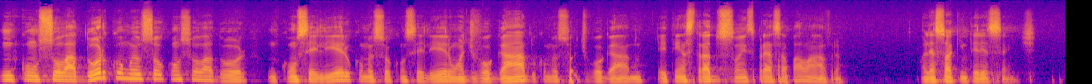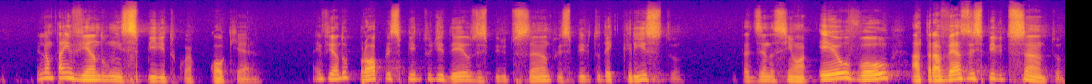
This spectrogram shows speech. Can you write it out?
um consolador como eu sou consolador, um conselheiro como eu sou conselheiro, um advogado como eu sou advogado. E tem as traduções para essa palavra. Olha só que interessante. Ele não está enviando um espírito qualquer. Está enviando o próprio Espírito de Deus, o Espírito Santo, o Espírito de Cristo. Está dizendo assim: ó, eu vou, através do Espírito Santo,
